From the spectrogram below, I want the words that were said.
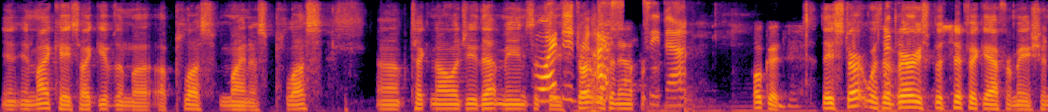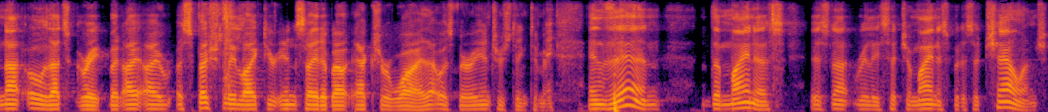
in, in my case, I give them a, a plus minus plus uh, technology. That means that Oh, I they start I with an app. see that. Oh, good. Mhm. They start with I a very specific affirmation, not, oh, that's great, but I, I especially liked your insight about X or Y. That was very interesting to me. And then the minus is not really such a minus, but it's a challenge.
